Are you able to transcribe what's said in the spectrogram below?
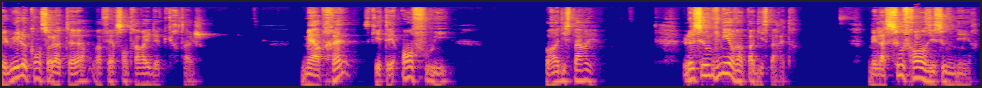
et lui, le consolateur, va faire son travail de curtage. Mais après, ce qui était enfoui aura disparu. Le souvenir va pas disparaître, mais la souffrance du souvenir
